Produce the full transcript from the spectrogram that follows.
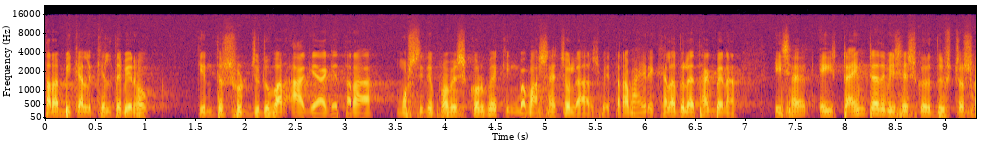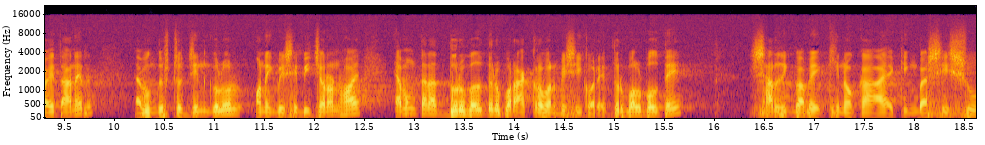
তারা বিকাল খেলতে বের হোক, কিন্তু সূর্য ডুবার আগে আগে তারা মসজিদে প্রবেশ করবে কিংবা বাসায় চলে আসবে, তারা বাইরে খেলাধুলায় থাকবে না। এই এই টাইমটাতে বিশেষ করে দুষ্ট শয়তানের এবং দুষ্ট জিনগুলোর অনেক বেশি বিচরণ হয় এবং তারা দুর্বলদের উপর আক্রমণ বেশি করে। দুর্বল বলতে শারীরিকভাবে ক্ষীণকায় কিংবা শিশু,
